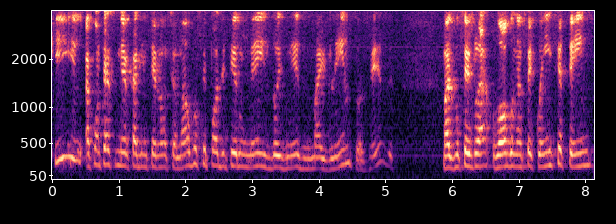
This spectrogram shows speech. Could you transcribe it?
que acontece no mercado internacional, você pode ter um mês, dois meses mais lento, às vezes, mas vocês lá, logo na sequência tem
